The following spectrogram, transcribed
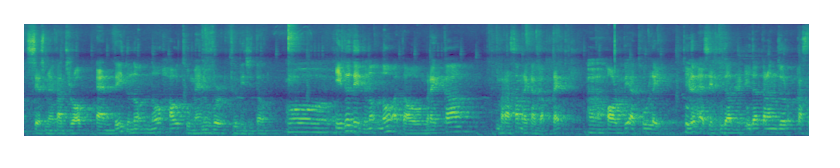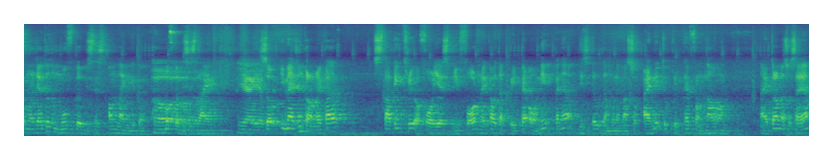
sales mereka drop and they do not know how to maneuver to digital Oh. either they do not know atau mereka merasa mereka gaptek Ah. or they are too late too late Yeah. as in udah udah terlanjur customernya itu to move ke bisnis online gitu move ke Oh. bisnis lain Iya iya. So imagine kalau mereka starting three or four years before mereka udah prepare, oh ini kayaknya digital udah mulai masuk. I need to prepare from now on. Nah itulah maksud saya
